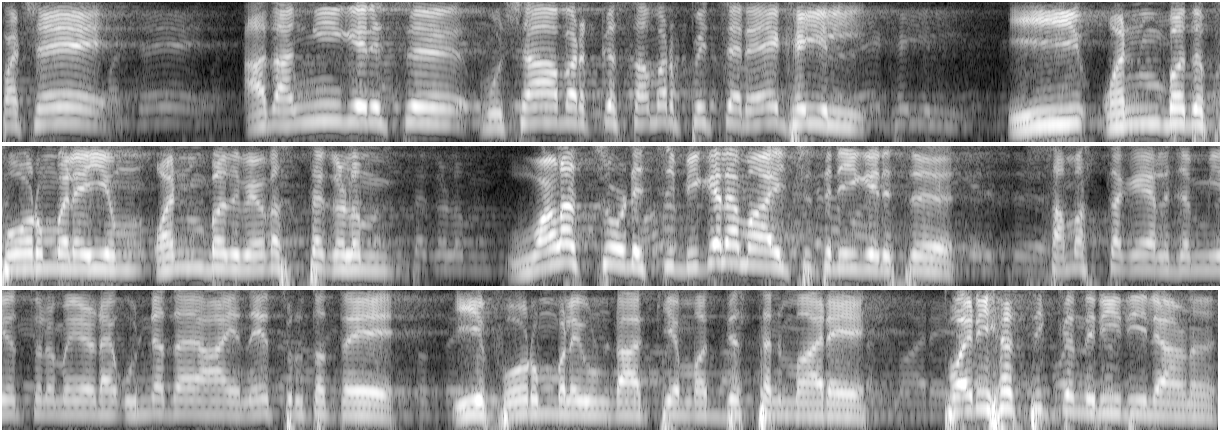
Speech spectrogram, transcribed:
പക്ഷേ അത് അംഗീകരിച്ച് മുഷാവർക്ക് സമർപ്പിച്ച രേഖയിൽ ഈ ഒൻപത് ഫോർമുലയും ഒൻപത് വ്യവസ്ഥകളും വളച്ചൊടിച്ച് വികലമായി ചിത്രീകരിച്ച് സമസ്ത കേരള ജമിയത്തുലമയുടെ ഉന്നതയായ നേതൃത്വത്തെ ഈ ഫോർമുല ഉണ്ടാക്കിയ മധ്യസ്ഥന്മാരെ പരിഹസിക്കുന്ന രീതിയിലാണ്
